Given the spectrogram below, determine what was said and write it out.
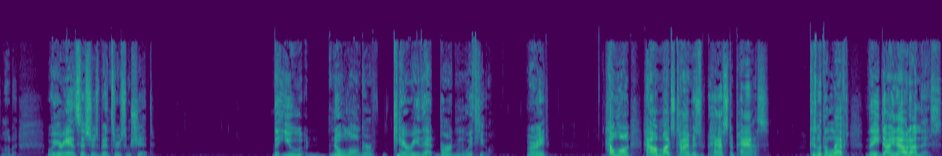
a little bit where your ancestors been through some shit that you no longer carry that burden with you all right? How long how much time is, has to pass? Because with the left they dine out on this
